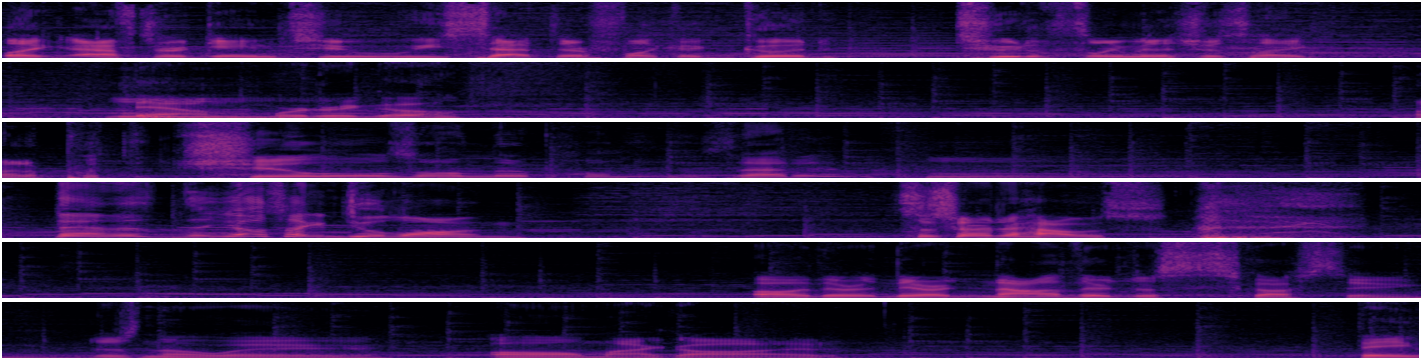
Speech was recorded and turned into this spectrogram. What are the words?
like after game two, we sat there for like a good two to three minutes, just like Damn, hmm, where do we go? trying to put the chills on the opponent. Is that it? Hmm. Damn, y'all taking too long. So Subscribe to house. oh, they're they're now they're disgusting. There's no way. Oh my god. They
